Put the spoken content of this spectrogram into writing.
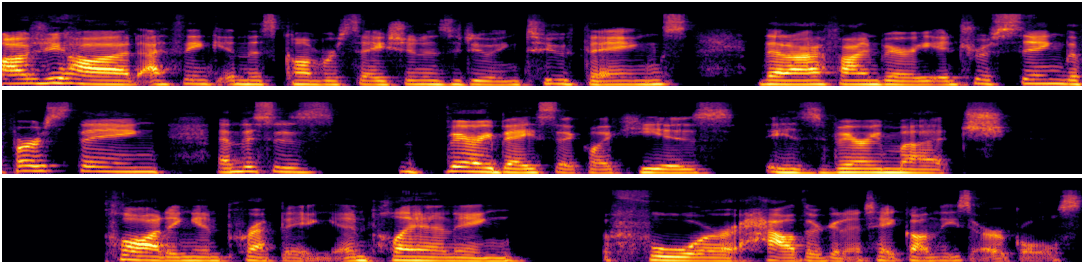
Ajihad, I think, in this conversation is doing two things that I find very interesting. The first thing, and this is very basic, like he is is very much plotting and prepping and planning for how they're going to take on these Urgals,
